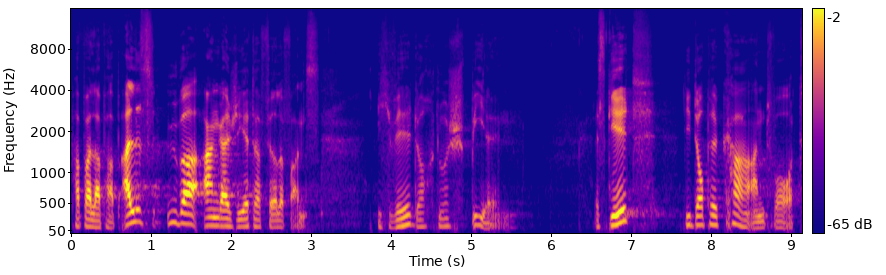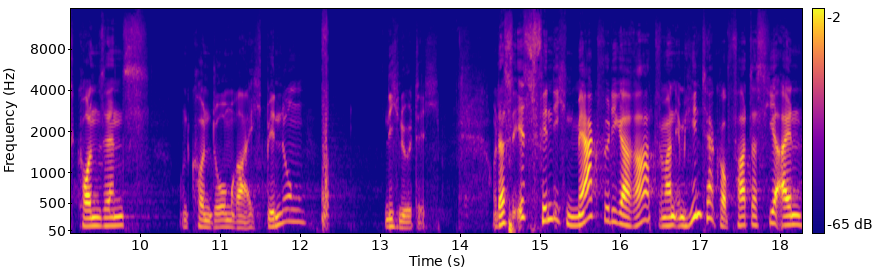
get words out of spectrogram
papalapap. Alles über engagierter Firlefanz. Ich will doch nur spielen. Es gilt die Doppel-K-Antwort. Konsens und Kondom reicht. Bindung nicht nötig. Und das ist, finde ich, ein merkwürdiger Rat, wenn man im Hinterkopf hat, dass hier ein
